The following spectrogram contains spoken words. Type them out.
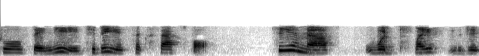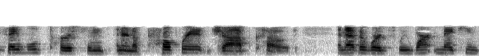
tools they need to be successful. CMS would place the disabled persons in an appropriate job code. In other words, we weren't making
